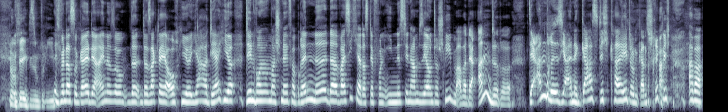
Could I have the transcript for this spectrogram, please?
Nur wegen diesem Brief. Ich finde das so geil. Der eine so, da, da sagt er ja auch hier, ja, der hier, den wollen wir mal schnell verbrennen, ne? Da weiß ich ja, dass der von ihnen ist, den haben sie ja unterschrieben. Aber der andere, der andere ist ja eine Garstigkeit und ganz schrecklich. aber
